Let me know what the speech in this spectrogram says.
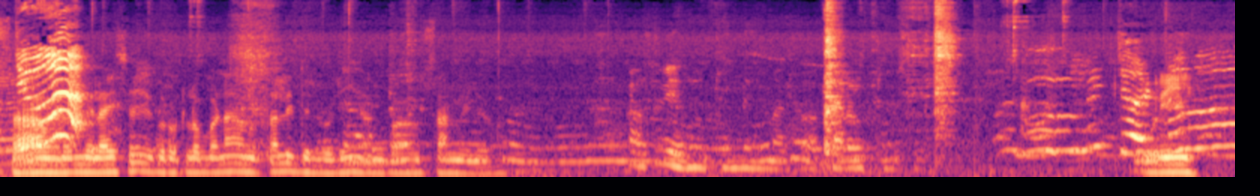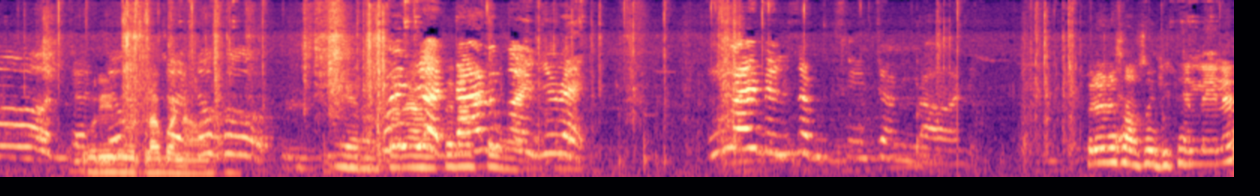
સાવ મેલાઈ છે એક રોટલો બનાવવાનો ચાલી દે લોડી અને પાછું સામે લેવો પૂરી પૂરી રોટલા બનાવો લઈ લે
